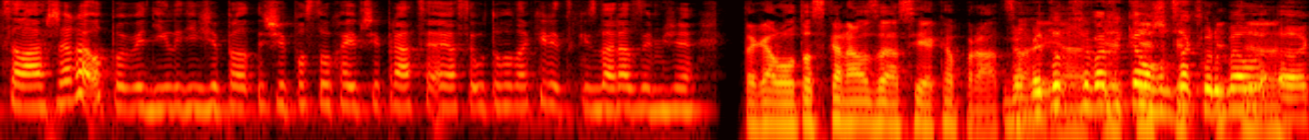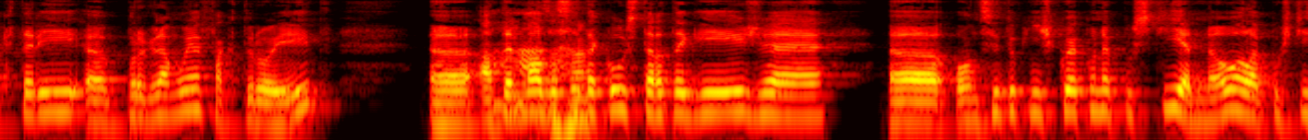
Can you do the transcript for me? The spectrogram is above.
celá řada odpovědí lidí, že, že poslouchají při práci a já se u toho taky vždycky zarazím, že... Tak ale otázka naozaj asi jaká práce. No mi to třeba je, říkal je Honza Korbel, že... Eh, který eh, programuje Fakturoid a ten aha, má zase aha. takovou strategii, že Uh, on si tu knížku jako nepustí jednou, ale pustí,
